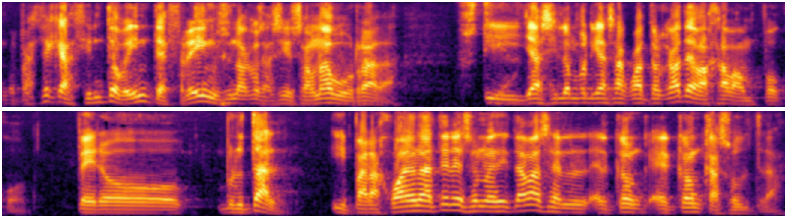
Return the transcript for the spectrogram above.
me parece que a 120 frames, una cosa así, o sea, una burrada. Y ya si lo ponías a 4K te bajaba un poco, pero brutal. Y para jugar en la tele eso necesitabas el, el, Chromecast Ultra.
